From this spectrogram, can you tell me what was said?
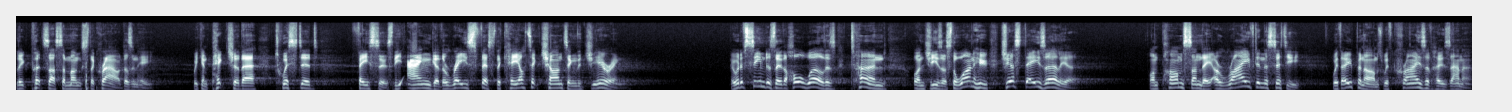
Luke puts us amongst the crowd, doesn't he? We can picture their twisted faces, the anger, the raised fist, the chaotic chanting, the jeering. It would have seemed as though the whole world has turned on Jesus, the one who just days earlier, on Palm Sunday, arrived in the city with open arms, with cries of Hosanna.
